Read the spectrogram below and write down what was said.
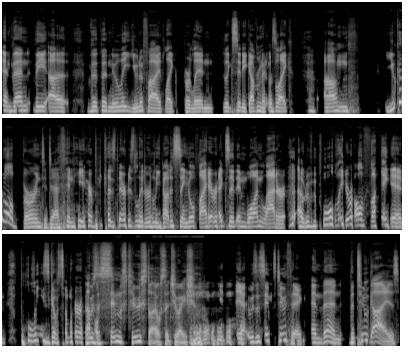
and then the uh the the newly unified like Berlin like city government was like um you could all burn to death in here because there is literally not a single fire exit and one ladder out of the pool that you're all fucking in. Please go somewhere else. It was a Sims 2 style situation. yeah, it was a Sims 2 thing. And then the two guys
